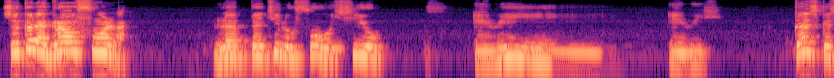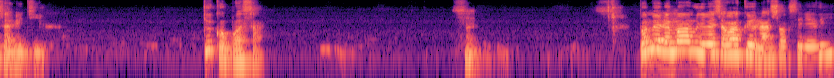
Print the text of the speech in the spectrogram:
Ce que les grands font là, les petits le font aussi. Oh. Et oui, et oui. Qu'est-ce que ça veut dire? Qui comprend ça? Hmm. Premièrement, vous devez savoir que la sorcellerie,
